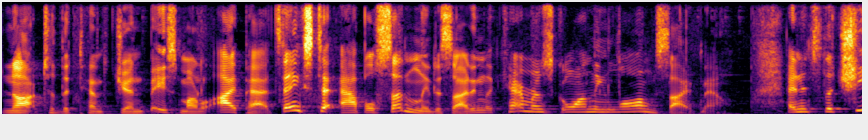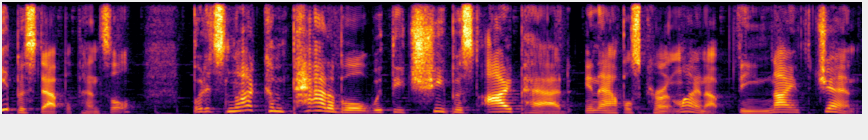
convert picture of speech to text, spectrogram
not to the 10th gen base model iPads, thanks to Apple suddenly deciding that cameras go on the long side now. And it's the cheapest Apple Pencil, but it's not compatible with the cheapest iPad in Apple's current lineup, the 9th gen.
